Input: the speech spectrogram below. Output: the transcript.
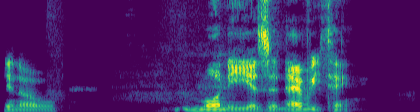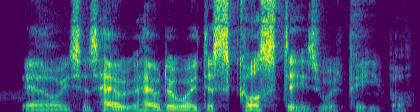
you know money isn't everything? You know he says how how do i discuss these with people?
